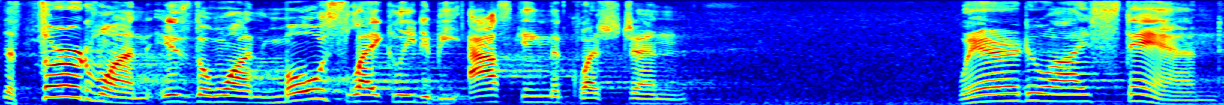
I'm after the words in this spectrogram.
The third one is the one most likely to be asking the question Where do I stand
